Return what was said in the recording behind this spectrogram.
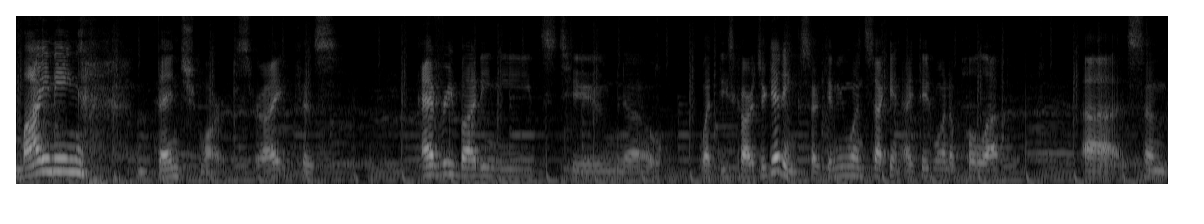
mining benchmarks, right? Because everybody needs to know what these cards are getting. So give me one second. I did want to pull up uh, some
